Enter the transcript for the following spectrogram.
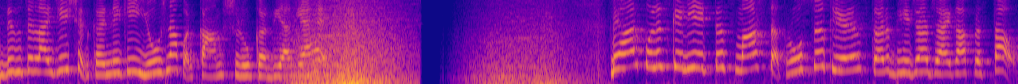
डिजिटलाइजेशन करने की योजना पर काम शुरू कर दिया गया है। बिहार पुलिस के लिए इकतीस मार्च तक रोस्टर क्लियरेंस कर भेजा जाएगा प्रस्ताव।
